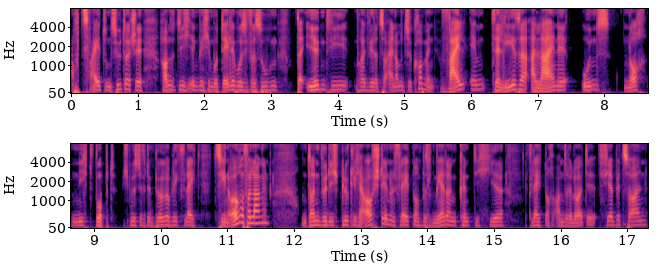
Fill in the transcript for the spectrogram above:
auch, Zeit und Süddeutsche, haben natürlich irgendwelche Modelle, wo sie versuchen, da irgendwie heute wieder zu Einnahmen zu kommen, weil eben der Leser alleine uns noch nicht wuppt. Ich müsste für den Bürgerblick vielleicht 10 Euro verlangen und dann würde ich glücklich aufstehen und vielleicht noch ein bisschen mehr, dann könnte ich hier vielleicht noch andere Leute fair bezahlen.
